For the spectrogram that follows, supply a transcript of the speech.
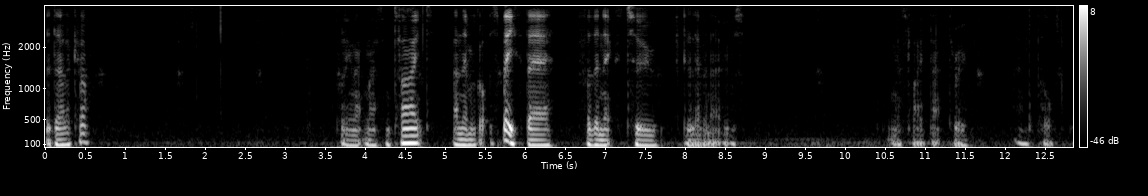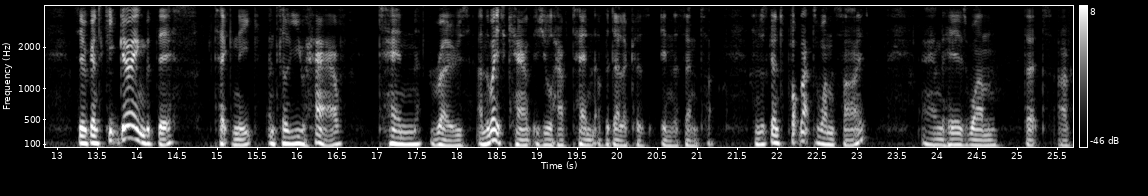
the Delica. Pulling that nice and tight. And then we've got the space there for the next two 11 O's. I'm going to slide that through and pull. So you're going to keep going with this technique until you have 10 rows. And the way to count is you'll have 10 of the Delicas in the centre. So I'm just going to pop that to one side. And here's one that I've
